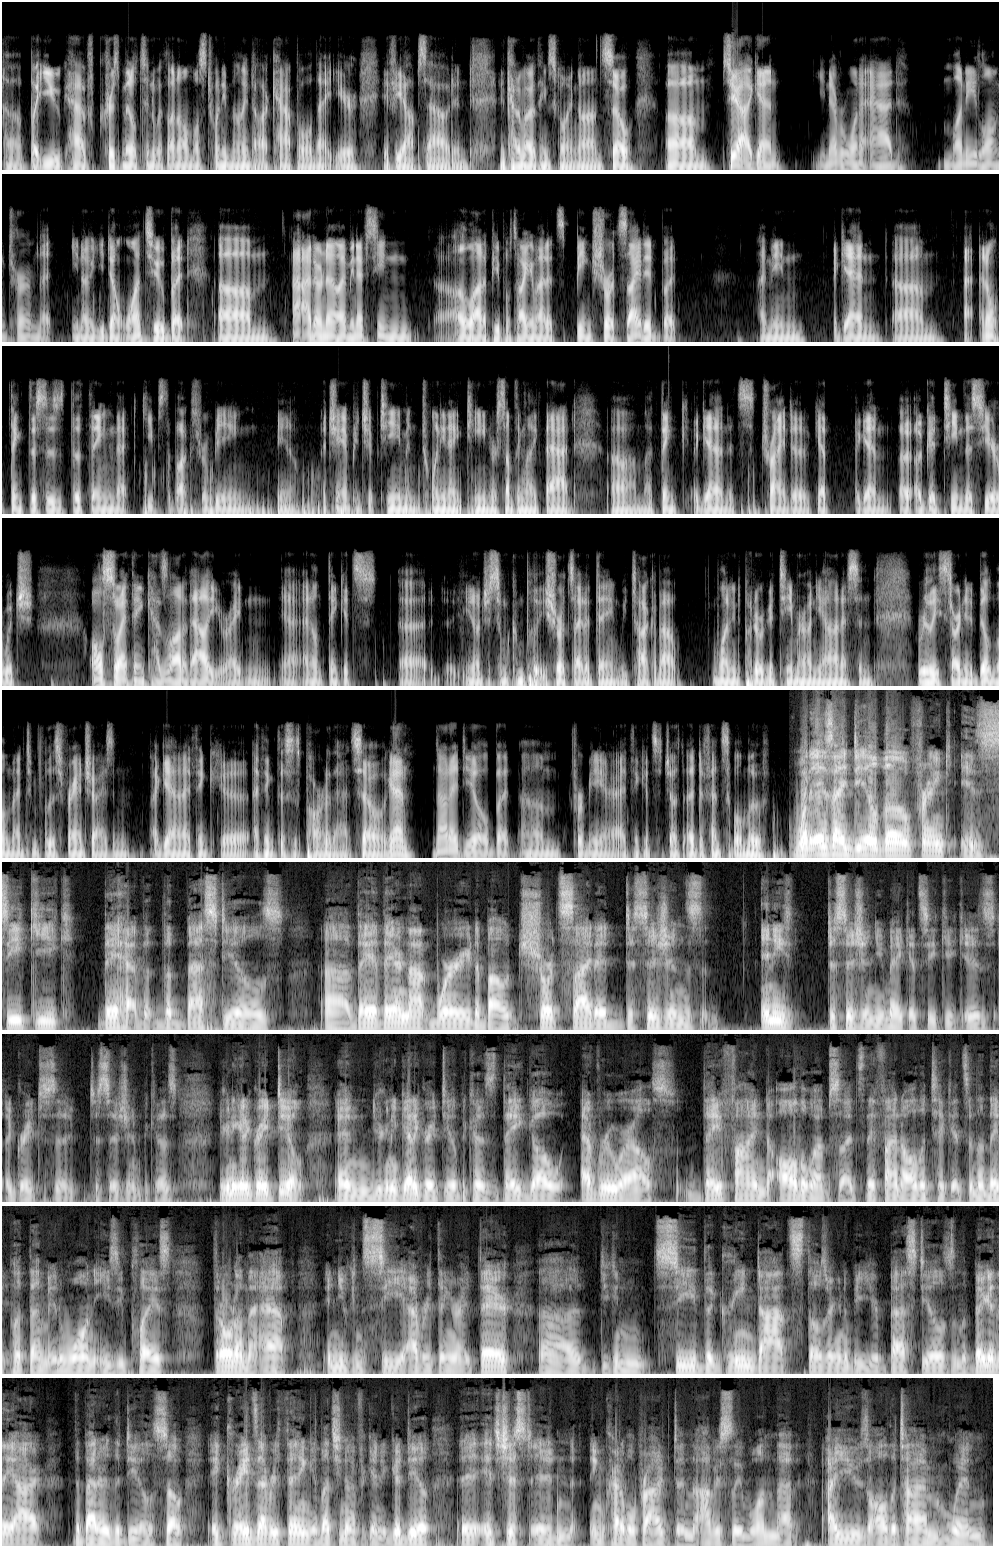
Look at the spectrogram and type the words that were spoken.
Uh, but you have Khris Middleton with an almost twenty million dollar cap hold that year if he opts out, and and kind of other things going on. So um, so yeah, again, you never want to add money long term that you know you don't want to. But um, I, I, don't know. I mean, I've seen a lot of people talking about it's being short sighted, but I mean, again, um, I, I don't think this is the thing that keeps the Bucks from being you know a championship team in 2019 or something like that. Um, I think again, it's trying to get again a, a, good team this year, which also I think has a lot of value, right? And I don't think it's uh, you know just some completely short-sighted thing. We talk about wanting to put a good team around Giannis and really starting to build momentum for this franchise. And again, I think uh, I think this is part of that. So again, not ideal, but um, for me, I think it's just a defensible move. What is ideal though, Frank, is SeatGeek. They have the best deals. Uh, they they are not worried about short-sighted decisions. Any decision you make at SeatGeek is a great deci- decision because you're going to get a great deal. And you're going to get a great deal because they go everywhere else. They find all the websites, they find all the tickets, and then they put them in one easy place. Throw it on the app, and you can see everything right there. Uh, you can see the green dots; those are going to be your best deals, and the bigger they are, the better the deal. So it grades everything. It lets you know if you're getting a good deal. It's just an incredible product and obviously one that I use all the time when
